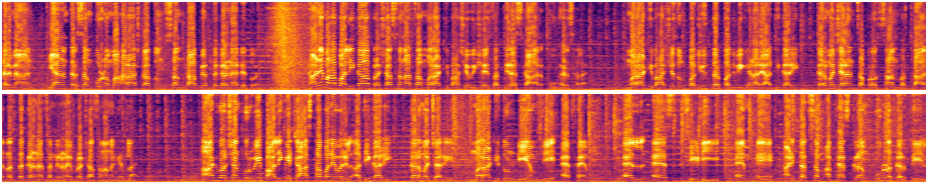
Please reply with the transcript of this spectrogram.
दरम्यान यानंतर संपूर्ण महाराष्ट्रातून संताप व्यक्त करण्यात येतोय. ठाणे महापालिका प्रशासनाचा मराठी भाषेविषयीचा तिरस्कार उघड झालाय. मराठी भाषेतून पदव्युत्तर पदवी घेणारे अधिकारी कर्मचाऱ्यांचा प्रोत्साहन भत्ता रद्द करण्याचा निर्णय प्रशासनानं घेतलाय. आठ वर्षांपूर्वी पालिकेच्या आस्थापनेवरील अधिकारी कर्मचारी मराठीतून DMG F M L S G D M A आणि तत्सम अभ्यासक्रम पूर्ण करतील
